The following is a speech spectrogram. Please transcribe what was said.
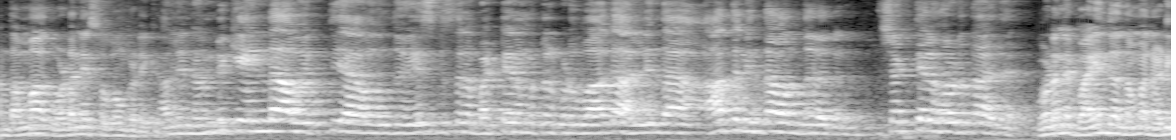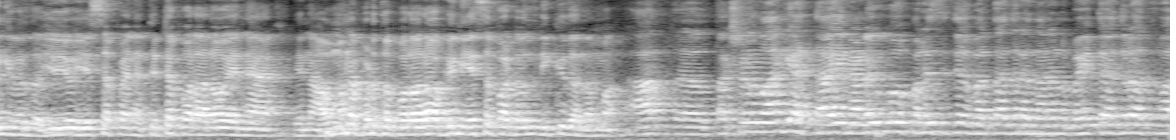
அந்த அம்மாவுக்கு உடனே சுகம் கிடைக்கும் ಅಲ್ಲಿ ನಂಬಿಕೆಯಿಂದ ಆ ವ್ಯಕ್ತಿ ಆ ಒಂದು ಯೇಸು ಕ್ರಿಸ್ತನ ಬಟ್ಟೆಯನ್ನು ಮುಟ್ಟಲ್ಪಡುವಾಗ ಅಲ್ಲಿಂದ ಆತನಿಂದ ಒಂದು ಶಕ್ತಿಯಲ್ಲಿ ಹೊರಡ್ತಾ ಇದೆ உடனே பயந்து அந்த அம்மா நடுங்கி வருது ஐயோ ஏசப்பா என்ன திட்ட போறாரோ என்ன என்ன அவமானப்படுத்த போறாரோ அப்படின்னு ஏசப்பாட்டு வந்து நிக்குது அந்த அம்மா ಆ ತ- ತಕ್ಷಣವಾಗಿ ಆ ತಾಯಿ ನಡುಗುವ ಪರಿಸ್ಥಿತಿಯಲ್ಲಿ ಬರ್ತಾ ಇದ್ದಾರೆ ನನ್ನನ್ನು ಬೈತಾ ಇದ್ರು ಅಥವಾ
